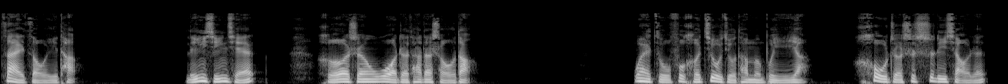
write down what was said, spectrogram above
再走一趟。临行前，和珅握着他的手道：“外祖父和舅舅他们不一样，后者是势利小人，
